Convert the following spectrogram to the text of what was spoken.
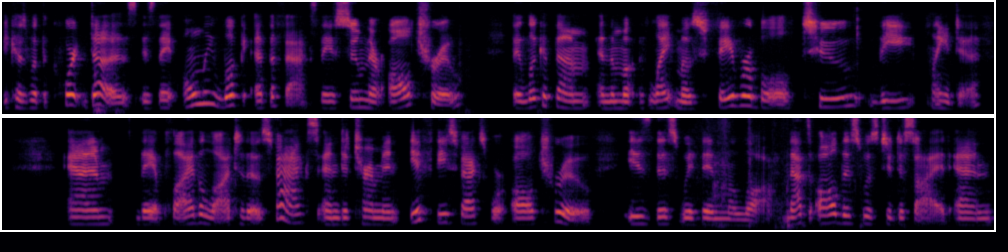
because what the court does is they only look at the facts. They assume they're all true. They look at them in the light most favorable to the plaintiff, and they apply the law to those facts and determine if these facts were all true, is this within the law? And that's all this was to decide. And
